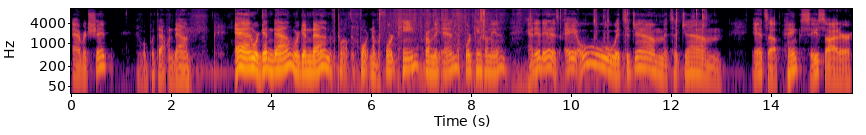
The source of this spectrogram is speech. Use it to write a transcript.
Average shape. And we'll put that one down. And we're getting down. We're getting down. 12 to four, number 14 from the end. 14 from the end. And it is a, oh, it's a gem. It's a gem. It's a pink Seasider.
